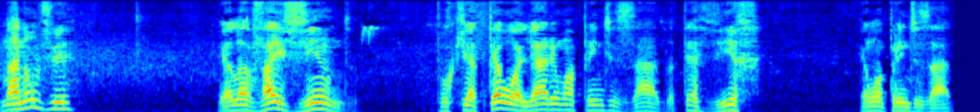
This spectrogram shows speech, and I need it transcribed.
mas não vê. Ela vai vendo, porque até o olhar é um aprendizado, até ver é um aprendizado.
